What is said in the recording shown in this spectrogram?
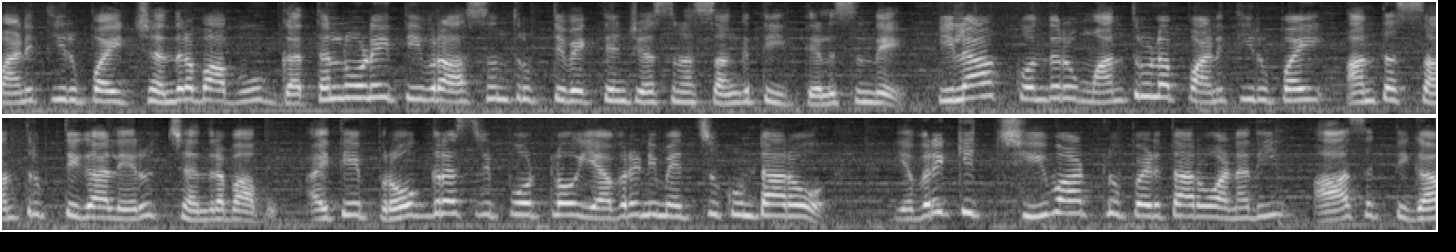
పనితీరుపై చంద్రబాబు గతంలోనే తీవ్ర అసంతృప్తి వ్యక్తం చేసిన సంగతి తెలిసిందే. ఇలా కొందరు మంత్రుల పనితీరుపై అంత సంతృప్తిగా లేరు చంద్రబాబు. అయితే ప్రోగ్రెస్ రిపోర్ట్లో ఎవరిని మెచ్చుకుంటారో ఎవరికి చీవాట్లు పెడతారో అన్నది ఆసక్తిగా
